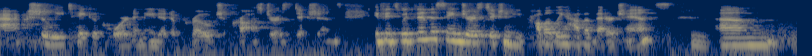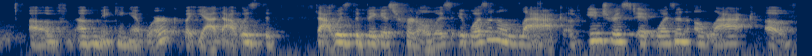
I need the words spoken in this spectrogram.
actually take a coordinated approach across jurisdictions. If it's within the same jurisdiction, you probably have a better chance um, of, of making it work. But yeah, that was the that was the biggest hurdle was it wasn't a lack of interest, it wasn't a lack of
